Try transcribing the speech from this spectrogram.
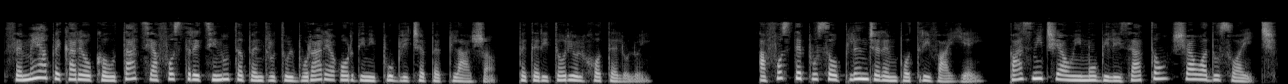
Femeia pe care o căutați a fost reținută pentru tulburarea ordinii publice pe plajă, pe teritoriul hotelului. A fost depusă o plângere împotriva ei, paznicii au imobilizat-o și au adus-o aici.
